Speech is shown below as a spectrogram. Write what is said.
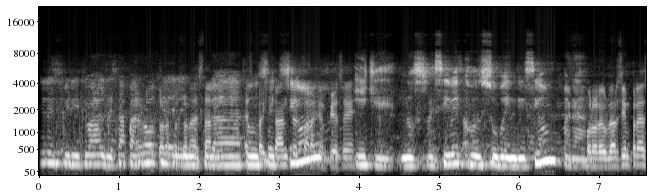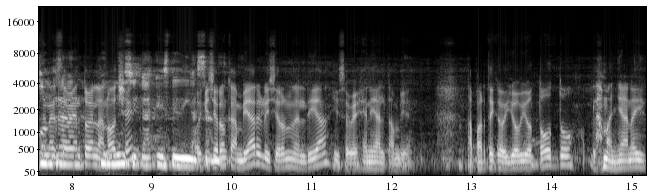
espiritual de esta parroquia de la Inmaculada Concepción para que empiece. y que nos recibe con su bendición para por lo regular siempre hacen este evento en la noche este día hoy quisieron cambiar y lo hicieron en el día y se ve genial también aparte que hoy llovió todo la mañana y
